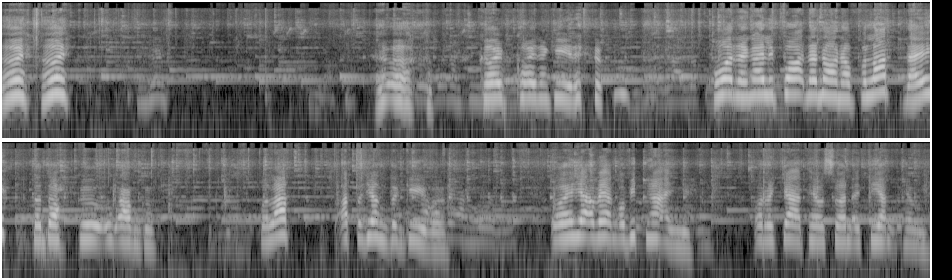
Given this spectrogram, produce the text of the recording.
เฮ้ยเฮ้ยเคยเคยนังกี้เลยพูดยังไงลิปอดน่นอนเอาปลัดได้ตอนต่อคืออุ้มอัมคือปลัดอัตยังตังกี้เบิ้ เลยเอ้ยสำคัญเลยองค์อันทีมันตีบ้านแอมตีมันตีกว่านี่ซองน้องปลาเยอะมันจะลองฟ้าเกลือเฮ้ยเฮ้ยเฮ้ยเฮ้ยเฮ้ยเฮ้ยเฮ้ยเฮ้ยเฮ้ยเฮ้ยคือไอ้นี่อีบอกบอกเที่ยนตีไก่อะไรเนาะจะไปนั่งตีดิเออจะว่าอันมวนไว้บักแล้วมักไอ้กระปัดสอยเนาะอ๋อไปซอยเออไม่กระปัดเบิ่งคันไรบักอีโมฮีไอ้ปัวสนะกรอกเฮ้ยเลยเฮ้ยตัวเนี้ยเบิ่งเฮ้ยเฮ้ยเฮ้ยเออเคยเคยนังกี้เลยพูดยังไงลิปอนั่นนอนเอาปลัดได้ตอนต่อคืออุกอำคือปลัดอัตตยังตังกี้เบิ่งเอ้ยอยาแวงเอาวิทย์ง่ายไงว่าเราจ้าแถวสวนไอเตียนแถวนี้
